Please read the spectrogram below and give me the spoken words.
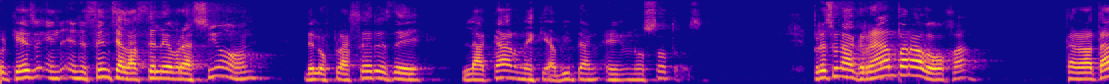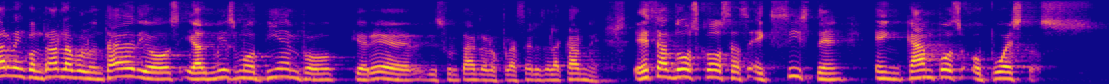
porque es en, esencia la celebración de los placeres de la carne que habitan en nosotros. Pero es una gran paradoja tratar de encontrar la voluntad de Dios y al mismo tiempo querer disfrutar de los placeres de la carne. Esas dos cosas existen en campos opuestos.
